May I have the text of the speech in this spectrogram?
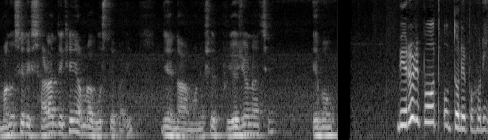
মানুষের এই সাড়া দেখেই আমরা বুঝতে পারি যে না, মানুষের প্রয়োজন আছে এবং ব্যুরো রিপোর্ট উত্তরের প্রহরী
